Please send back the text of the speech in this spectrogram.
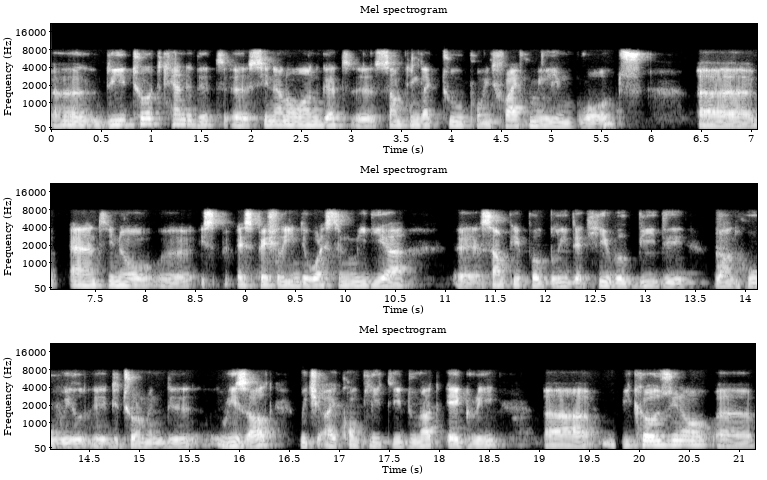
Uh, the third candidate, uh, Sinan Oğan, got uh, something like 2.5 million votes. Uh, and, you know, uh, especially in the Western media, uh, some people believe that he will be the one who will determine the result, which I completely do not agree. Because, you know,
